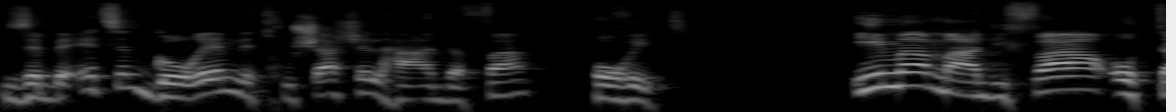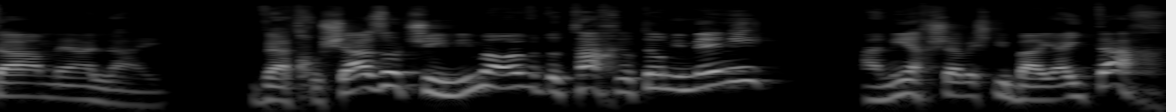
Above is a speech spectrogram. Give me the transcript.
זה בעצם גורם לתחושה של העדפה הורית. אמא מעדיפה אותה מעליי והתחושה הזאת שאם אמא אוהבת אותך יותר ממני אני עכשיו יש לי בעיה איתך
